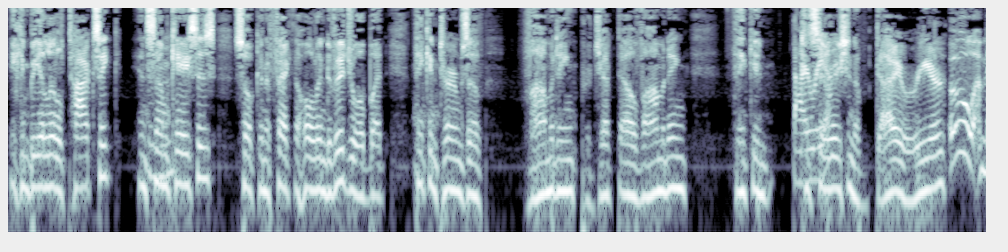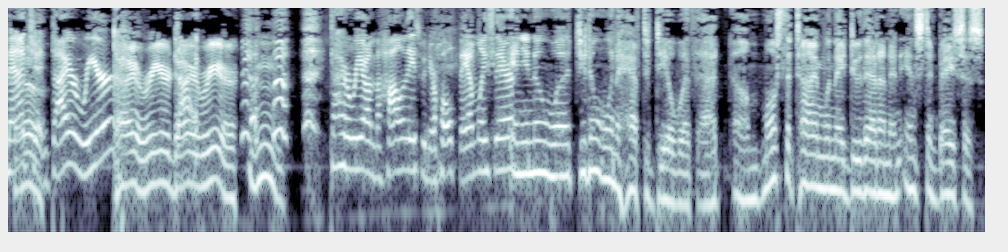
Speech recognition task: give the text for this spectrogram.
It can be a little toxic in some Mhm. cases, so it can affect the whole individual, but think in terms of vomiting, projectile vomiting, think in Diarrhea? consideration of diarrhea. Oh, imagine diarrhea, Diarrhea, diarrhea. Mm. diarrhea on the holidays when your whole family's there. And you know what? You don't want to have to deal with that. Um, most of the time when they do that on an instant basis,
